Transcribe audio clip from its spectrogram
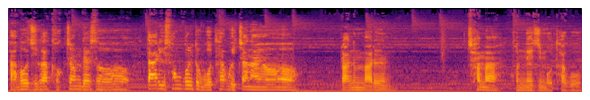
아버지가 걱정돼서 딸이 성불도 못하고 있잖아요. 라는 말은 차마 건네지 못하고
